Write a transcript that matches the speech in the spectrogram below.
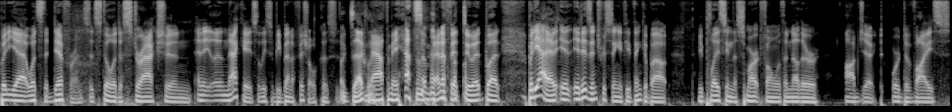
But yeah, what's the difference? It's still a distraction, and it, in that case, at least it'd be beneficial because Exactly. math may have some benefit to it. But but yeah, it, it is interesting if you think about replacing the smartphone with another object or device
